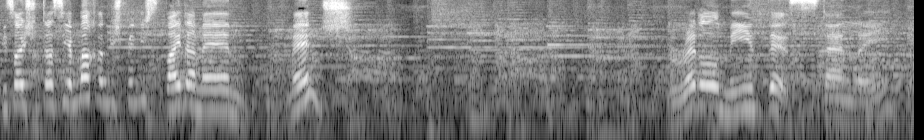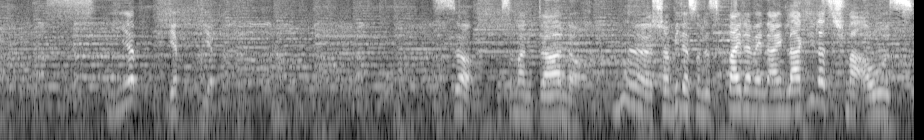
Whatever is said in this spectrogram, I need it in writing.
Wie soll ich das hier machen? Ich bin nicht Spider-Man. Mensch. Riddle me this, Stanley. Yep, yep, yep. So, was ist man da noch? Hm, schon wieder so eine Spider-Man-Einlage. Die lasse ich mal aus.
